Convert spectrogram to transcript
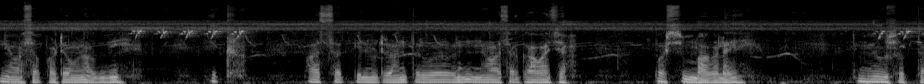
नेवासा फाट्याहून अगदी एक पाच सात किलोमीटर अंतरवर नेवासा गावाच्या पश्चिम भागाला आहे तुम्ही येऊ शकता.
